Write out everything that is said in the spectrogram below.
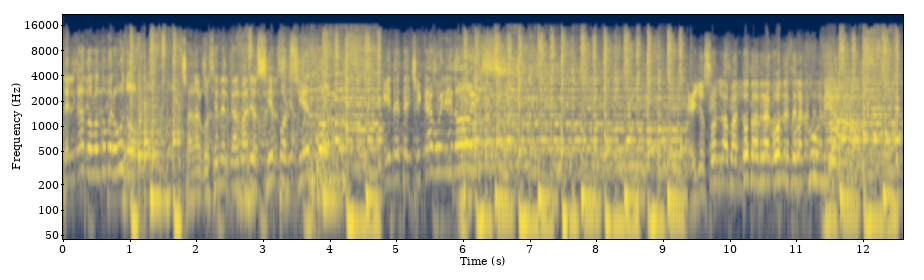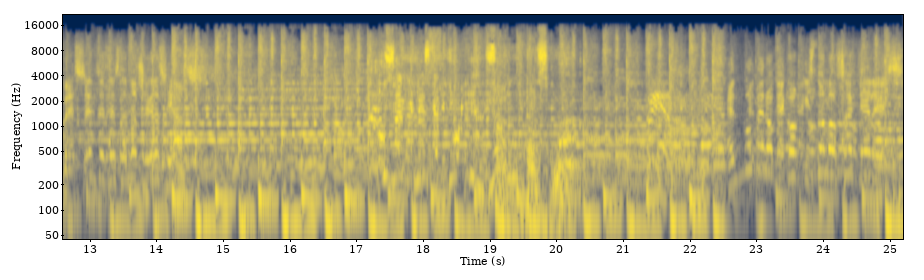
Delgado, los número uno. San Agustín del Calvario, 100%. Y desde Chicago, Illinois. Ellos son la bandota Dragones de la Cumbia. Presentes esta noche, gracias. Los Ángeles, California. El número que conquistó Los Ángeles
